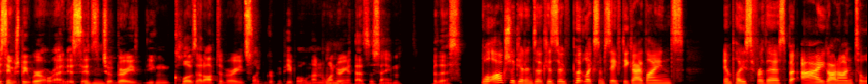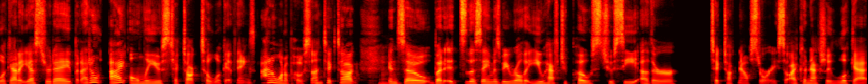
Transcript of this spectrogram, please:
distinguish BeReal, right? It's it's Mhm. to a very you can close that off to a very select group of people. And I'm Mm-hmm. wondering if that's the same for this. Well, I'll actually get into because they've put like some safety guidelines in place for this, but I got on to look at it yesterday. But I don't, I only use TikTok to look at things. I don't want to post on TikTok. Mhm. And so, but it's the same as BeReal that you have to post to see other TikTok Now stories. So I couldn't actually look at,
